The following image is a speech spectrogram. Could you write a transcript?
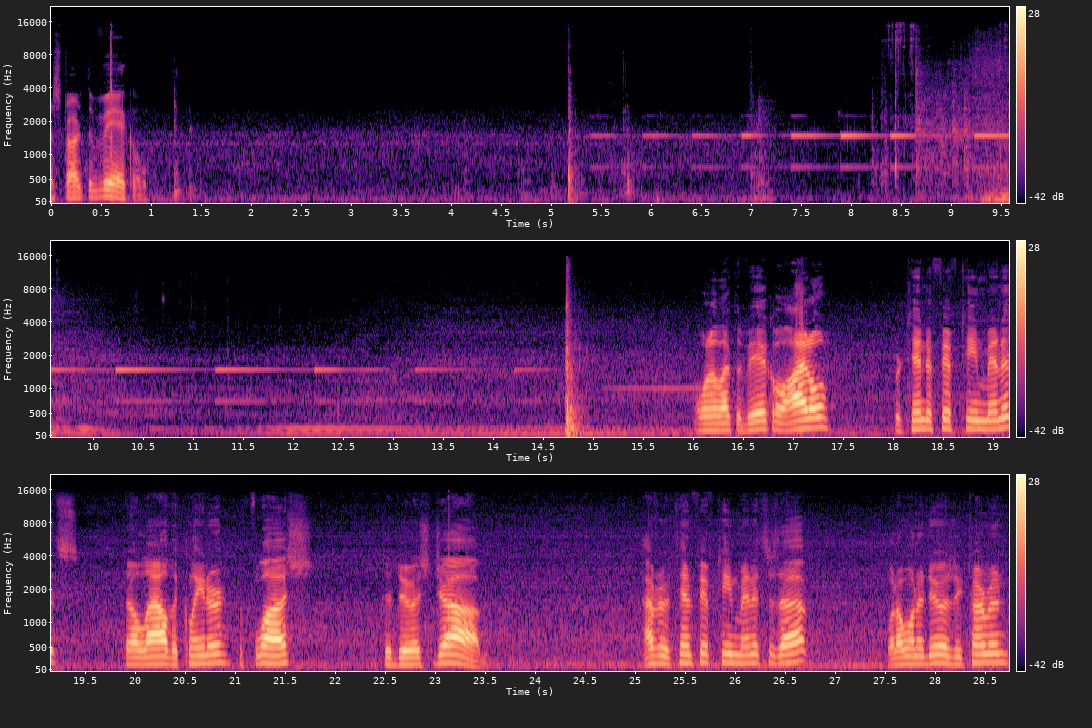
To start the vehicle. I want to let the vehicle idle for 10 to 15 minutes to allow the cleaner, the flush, to do its job. After the 10-15 minutes is up, what I want to do is determine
